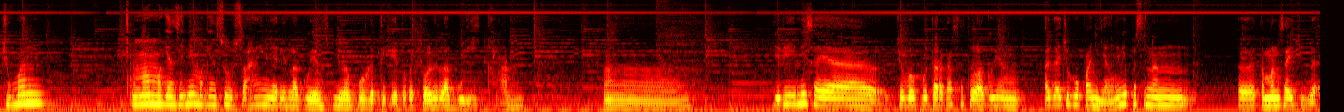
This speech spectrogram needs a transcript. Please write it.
Cuman memang makin sini makin susah ya nyari lagu yang 90 detik itu kecuali lagu iklan. Uh, jadi ini saya coba putarkan satu lagu yang agak cukup panjang. Ini pesanan uh, teman saya juga,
